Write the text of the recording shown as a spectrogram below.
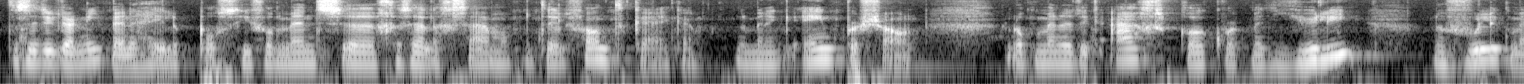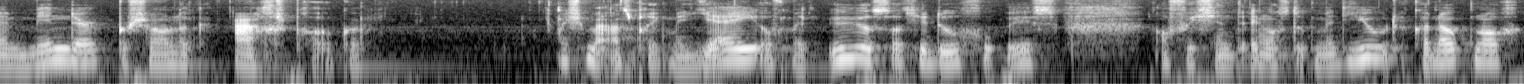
dan zit ik daar niet met een hele postie van mensen gezellig samen op mijn telefoon te kijken. Dan ben ik één persoon. En op het moment dat ik aangesproken word met jullie, dan voel ik mij minder persoonlijk aangesproken. Als je me aanspreekt met jij of met u, als dat je doelgroep is. Of als je in het Engels doet met you, dat kan ook nog.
